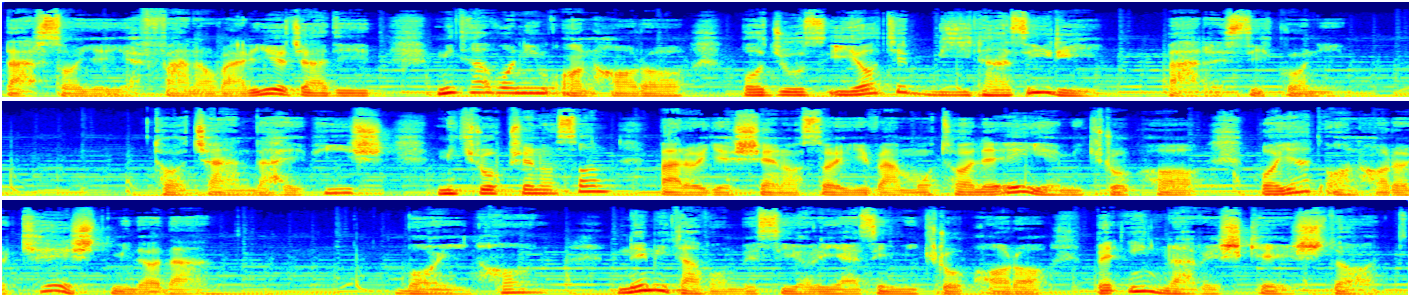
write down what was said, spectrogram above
در سایه فناوری جدید می توانیم آنها را با جزئیات بینظیری بررسی کنیم. تا چند دهه پیش میکروب شناسان برای شناسایی و مطالعه میکروب ها باید آنها را کشت می‌دادند. با این حال نمی‌توان بسیاری از این میکروب ها را به این روش کش داد.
